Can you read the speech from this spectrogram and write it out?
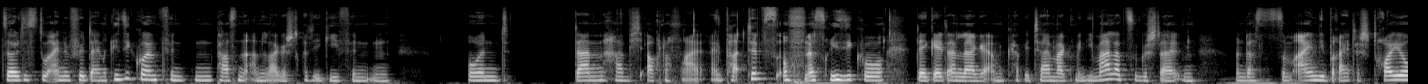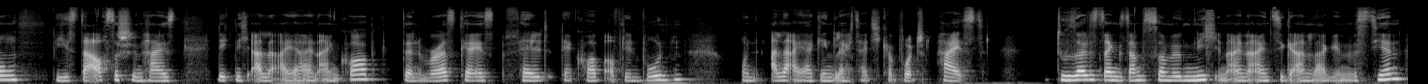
solltest du eine für dein Risikoempfinden passende Anlagestrategie finden. Und dann habe ich auch noch mal ein paar Tipps, um das Risiko der Geldanlage am Kapitalmarkt minimaler zu gestalten. Und das ist zum einen die breite Streuung, wie es da auch so schön heißt, legt nicht alle Eier in einen Korb, denn im Worst Case fällt der Korb auf den Boden und alle Eier gehen gleichzeitig kaputt. Heißt, du solltest dein gesamtes Vermögen nicht in eine einzige Anlage investieren,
